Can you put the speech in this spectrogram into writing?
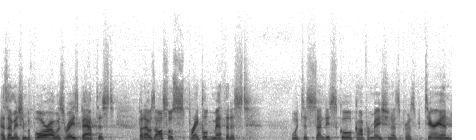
As I mentioned before, I was raised Baptist, but I was also sprinkled Methodist. Went to Sunday school confirmation as a Presbyterian.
